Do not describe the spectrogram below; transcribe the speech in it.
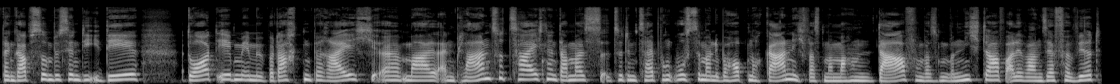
dann gab es so ein bisschen die Idee, dort eben im überdachten Bereich äh, mal einen Plan zu zeichnen. Damals zu dem Zeitpunkt wusste man überhaupt noch gar nicht, was man machen darf und was man nicht darf. Alle waren sehr verwirrt.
